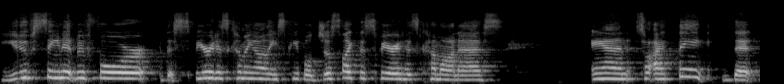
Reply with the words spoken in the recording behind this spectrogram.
You've seen it before. The Spirit is coming on these people just like the Spirit has come on us. And so I think that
